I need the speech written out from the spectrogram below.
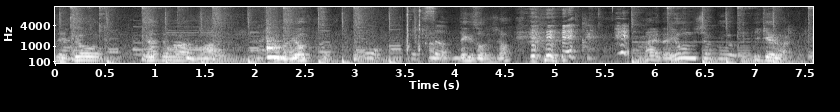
で今日やってもらうのは玉4つ。おできあそう。のできそうでしょ？大体4色いけるわけ。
